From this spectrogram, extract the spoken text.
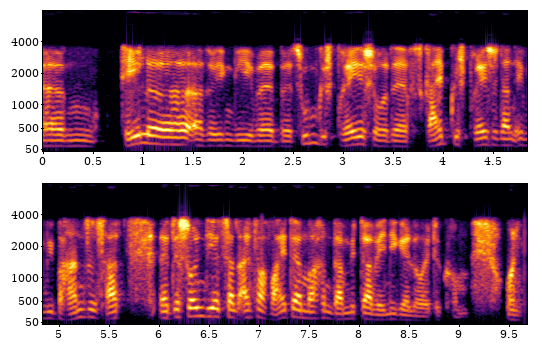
ähm, Tele, also irgendwie über, Zoom-Gespräche oder Skype-Gespräche dann irgendwie behandelt hat, äh, das sollen die jetzt halt einfach weitermachen, damit da weniger Leute kommen. Und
